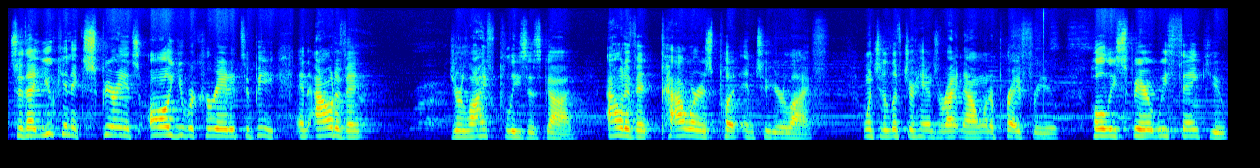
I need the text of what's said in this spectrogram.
so that you can experience all you were created to be. And out of it, your life pleases God. Out of it, power is put into your life. I want you to lift your hands right now. I want to pray for you. Holy Spirit, we thank you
